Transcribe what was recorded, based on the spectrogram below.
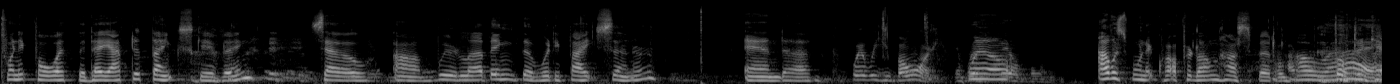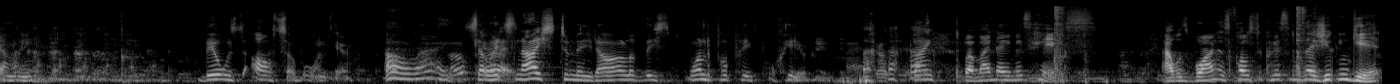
24th, the day after Thanksgiving. So um, we're loving the Woodie Fite Center. And uh, Where were you born? And where Well, Bill born? I was born at Crawford Long Hospital, All Fulton. County. Bill was also born there. All right. So it's nice to meet all of these wonderful people here. Thank But my name is Hicks. I was born as close to Christmas as you can get.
